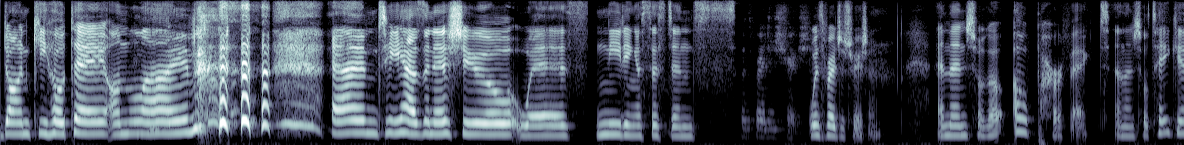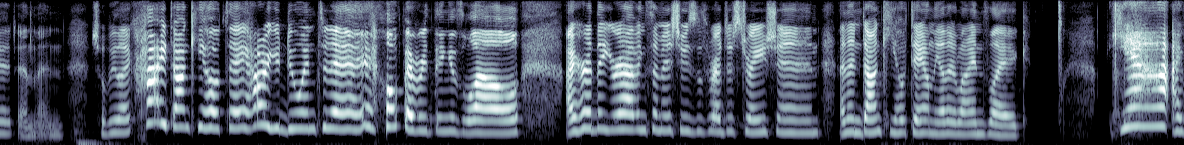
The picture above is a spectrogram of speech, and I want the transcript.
Don Quixote on the line. and he has an issue with needing assistance With registration. with registration. And then she'll go, Oh, perfect. And then she'll take it. And then she'll be like, Hi, Don Quixote. How are you doing today? Hope everything is well. I heard that you're having some issues with registration. And then Don Quixote on the other line's like, yeah, I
